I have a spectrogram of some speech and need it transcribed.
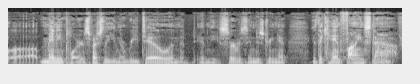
uh, many employers, especially in the retail and the in the service industry, net, is they can't find staff.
